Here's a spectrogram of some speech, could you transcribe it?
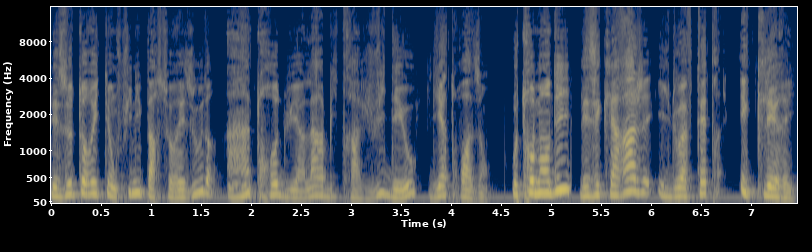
les autorités ont fini par se résoudre à introduire l'arbitrage vidéo il y a trois ans. Autrement dit, les éclairages, ils doivent être éclairés.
